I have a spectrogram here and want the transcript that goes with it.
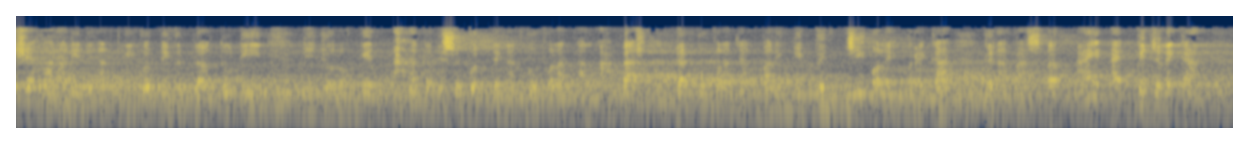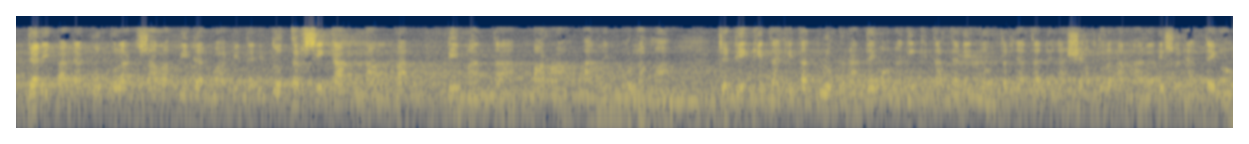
Syekh Harari dengan pengikut-pengikut itu di, dijolokin atau disebut dengan kumpulan Al-Ahbas dan kumpulan yang paling dibenci oleh mereka. Kenapa? Sebab aib-aib kejelekan daripada kumpulan Salafi dan Wahabi tadi itu tersikap nampak di mata para alim ulama. Jadi kita kita belum pernah tengok lagi kitab tadi itu ternyata dengan Syekh Abdullah Al-Harari sudah tengok.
